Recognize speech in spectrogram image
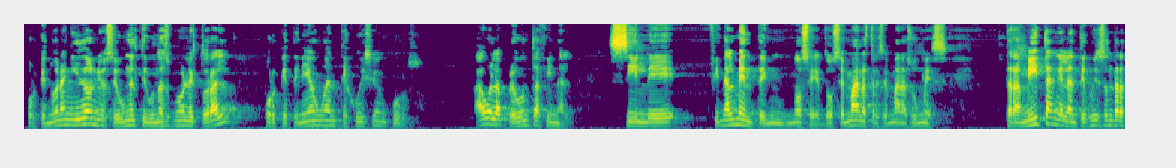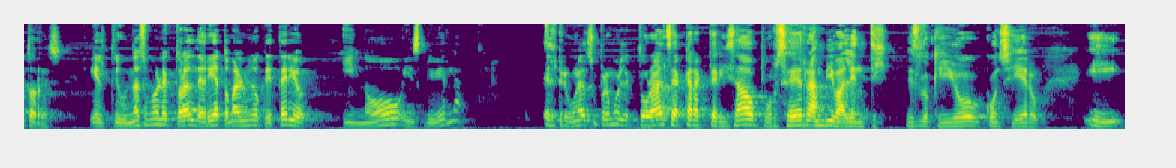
porque no eran idóneos según el Tribunal Supremo Electoral, porque tenían un antejuicio en curso. Hago la pregunta final. Si le, finalmente, en, no sé, dos semanas, tres semanas, un mes, tramitan el antejuicio Sandra Torres, el Tribunal Supremo Electoral debería tomar el mismo criterio y no inscribirla. El Tribunal Supremo Electoral se ha caracterizado por ser ambivalente, es lo que yo considero. Y,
